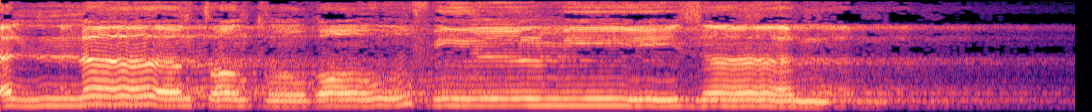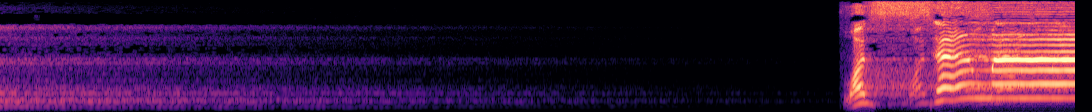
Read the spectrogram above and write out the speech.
ألا تطغوا في الميزان. والسماء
